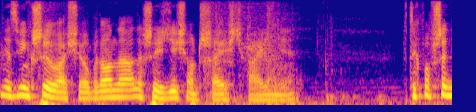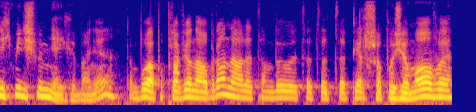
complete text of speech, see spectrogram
Nie zwiększyła się obrona, ale 66 fajnie. Tych poprzednich mieliśmy mniej chyba, nie? Tam była poprawiona obrona, ale tam były te, te, te pierwszopoziomowe.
